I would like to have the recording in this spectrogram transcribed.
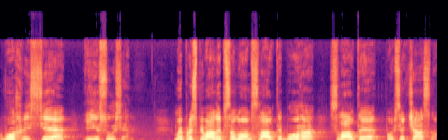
во Христе Ісусі. Ми проспівали псалом Славте Бога, славте повсякчасно.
